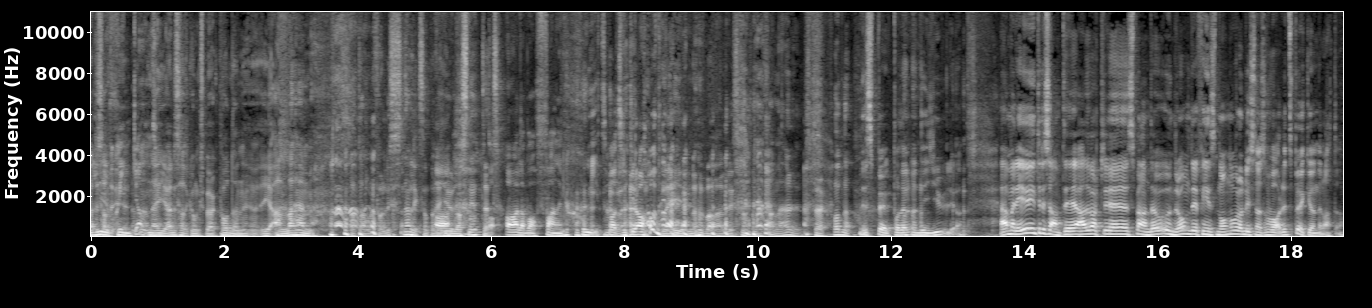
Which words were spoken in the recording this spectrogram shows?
hade satt, Julskinkan, alltså. Nej, jag hade satt igång Spökpodden i alla hem. Så att alla får lyssna liksom på det här Ja. julavsnittet. Och alla bara, fan är skit? Bara trycker av det. Nej, de bara lyssna på vad fan är det? Spökpodden. Det är spökpodden under jul, ja. Ja, men det är ju intressant. Det hade varit eh, spännande att undra om det finns någon av våra lyssnare som varit spöke under natten.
